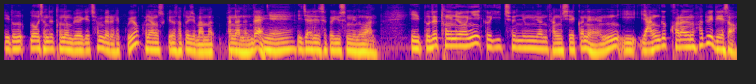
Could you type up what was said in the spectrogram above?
이노전 대통령 묘역에 참배를 했고요. 권양숙 여사도 이제 만나- 만났는데 예. 이 자리에서 그 유승민 의원 이 노 대통령이 그 2006년 당시에 꺼낸 이 양극화라는 화두에 대해서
